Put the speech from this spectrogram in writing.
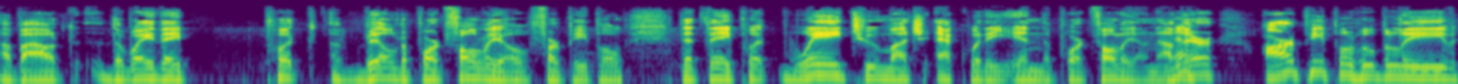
about the way they put uh, build a portfolio for people that they put way too much equity in the portfolio. Now Yeah. there are people who believe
